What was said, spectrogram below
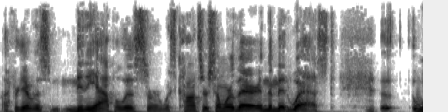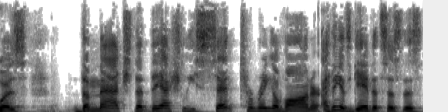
I forget it was Minneapolis or Wisconsin or somewhere there in the Midwest uh, was the match that they actually sent to Ring of Honor. I think it's Gabe that says this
